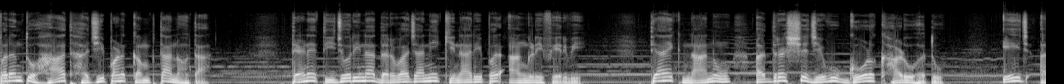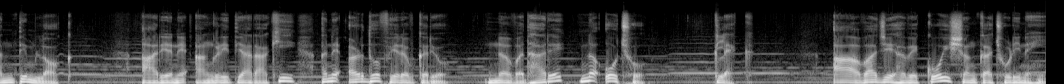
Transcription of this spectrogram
પરંતુ હાથ હજી પણ કંપતા નહોતા. તેણે તિજોરીના દરવાજાની કિનારી પર આંગળી ફેરવી. ત્યાં એક નાનું અદૃશ્ય જેવું ગોળ ખાડું હતું. એ જ અંતિમ લોક. આર્યને આંગળી ત્યાં રાખી અને અડધો ફેરવ કર્યો. ન વધારે, ન ઓછો. ક્લેક. આ અવાજે હવે કોઈ શંકા છોડી નહીં.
